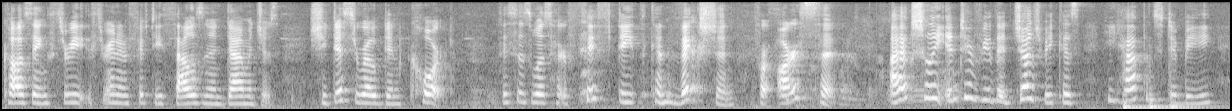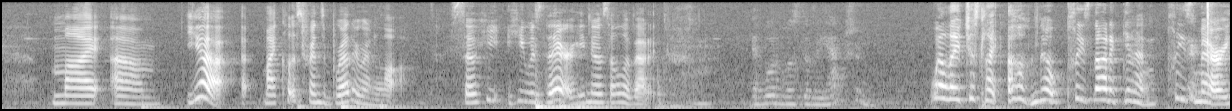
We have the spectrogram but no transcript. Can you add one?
causing three, 350,000 in damages. She disrobed in court. This is, was her 15th conviction for arson. I actually interviewed the judge because he happens to be my um, yeah my close friend's brother-in-law so he he was there he knows all about it And what was the reaction? Well they just like oh no please not again. Please mary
